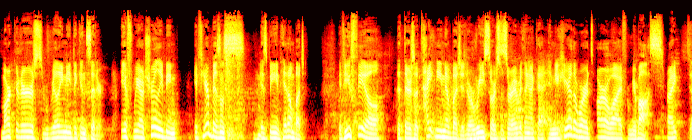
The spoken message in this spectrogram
marketers really need to consider if we are truly being, if your business Mm-hmm. is being hit on budget, if you feel that there's a tightening of budget or resources or everything like that, and you hear the words ROI from your boss, right? Yeah.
